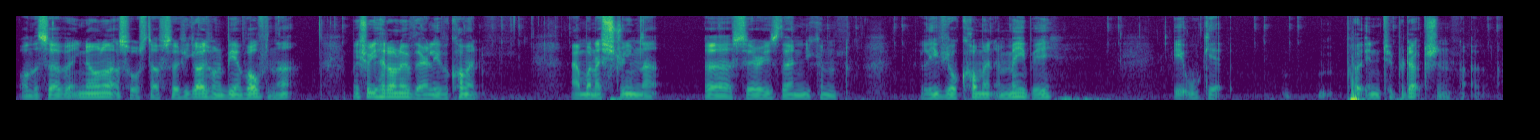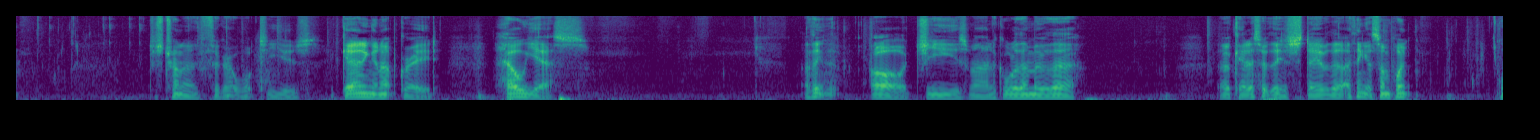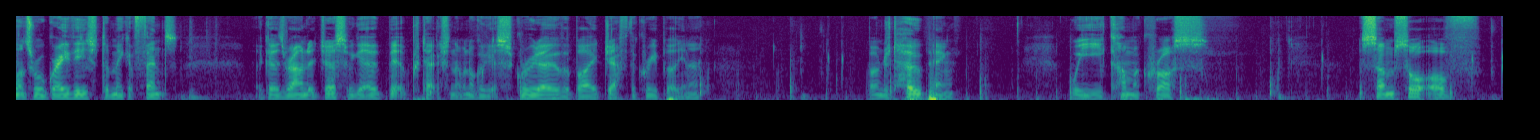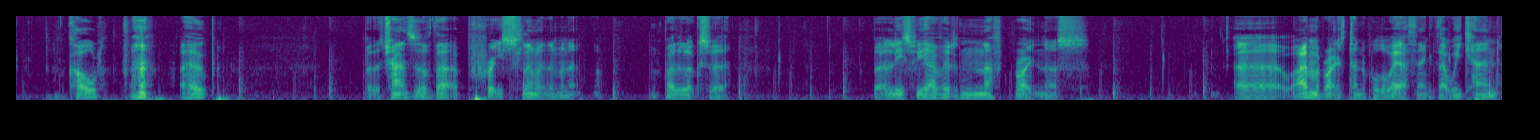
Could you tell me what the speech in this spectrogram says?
on the server, you know, all that sort of stuff. So if you guys want to be involved in that, make sure you head on over there and leave a comment. And when I stream that uh, series, then you can leave your comment and maybe it will get put into production. Just trying to figure out what to use. Getting an upgrade. Hell yes. I think that, oh jeez man, look at all of them over there. Okay, let's hope they just stay over there. I think at some point, once we're all gravies to make a fence that goes around it, just so we get a bit of protection that we're not going to get screwed over by Jeff the Creeper, you know? But I'm just hoping we come across some sort of coal. I hope. But the chances of that are pretty slim at the minute, by the looks of it. But at least we have enough brightness. Uh, I have my brightness turned up all the way, I think, that we can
